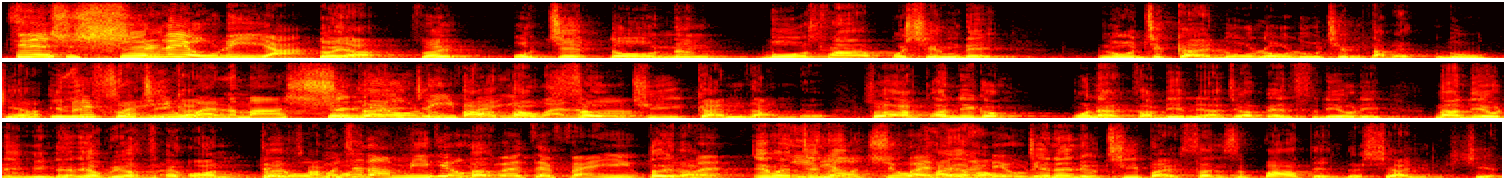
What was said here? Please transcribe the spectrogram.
今天是十六例呀、啊。对啊，所以有一都能无三不行的。愈一届愈落愈深，大家愈惊，因为社区感染，现在已经达到社区感染了。所以阿关你讲，本来十例呢，就要变十六例，那六例明天要不要再还？对，我不知道明天会不会再反应。对了，因为今天还好，今天有七百三十八点的下影线，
